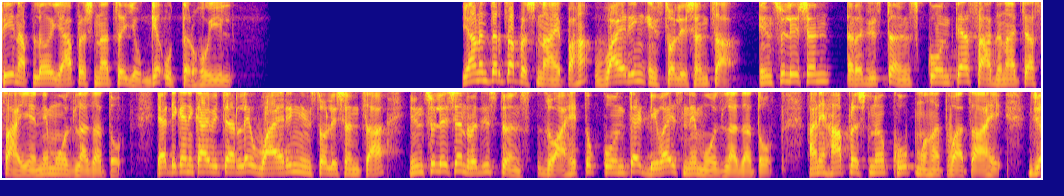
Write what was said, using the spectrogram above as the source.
तीन आपलं या प्रश्नाचं योग्य उत्तर होईल. यानंतरचा प्रश्न आहे पहा. वायरिंग इन्स्टॉलेशनचा इन्सुलेशन रेजिस्टन्स कोणत्या साधनाच्या सहाय्याने मोजला जातो? या ठिकाणी काय विचारलंय? वायरिंग इन्स्टॉलेशनचा इन्सुलेशन रेजिस्टन्स जो आहे तो कोणत्या डिव्हाइसने मोजला जातो? आणि हा प्रश्न खूप महत्त्वाचा आहे. जे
